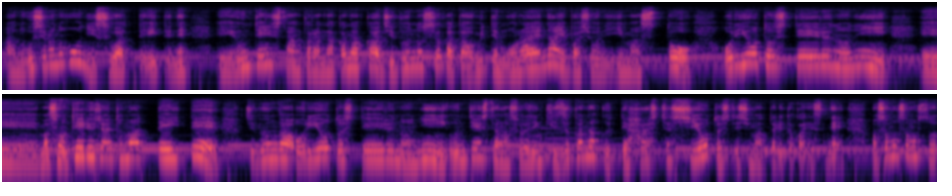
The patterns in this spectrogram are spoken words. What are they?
あの後ろの方に座っていてね、えー、運転手さんからなかなか自分の姿を見てもらえない場所にいますと降りようとしているのに、えー、まあ、その停留所に止まっていて自分が降りようとしているのに運転手さんがそれに気づかなくて発車しようとしてしまったりとかですね、まあ、そもそもそ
